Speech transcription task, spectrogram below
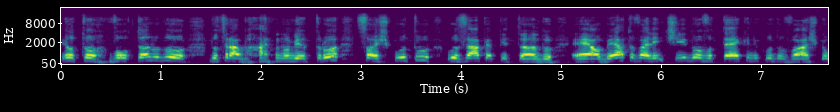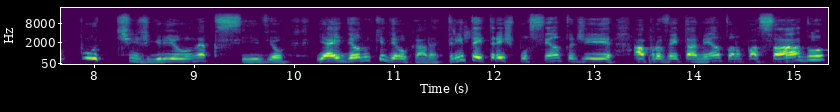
eu tô voltando do, do trabalho no metrô, só escuto o Zap apitando, é, Alberto Valentim, novo técnico do Vasco. Eu, putz, grilo, não é possível. E aí deu no que deu, cara. 33% de aproveitamento ano passado,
